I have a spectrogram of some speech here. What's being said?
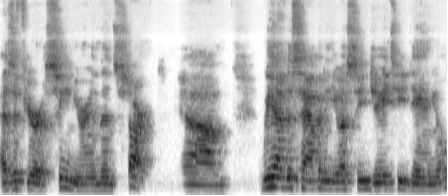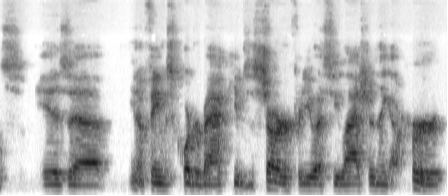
as if you're a senior and then start. Um, we had this happen at USC. JT Daniels is a you know famous quarterback. He was a starter for USC last year, and they got hurt.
